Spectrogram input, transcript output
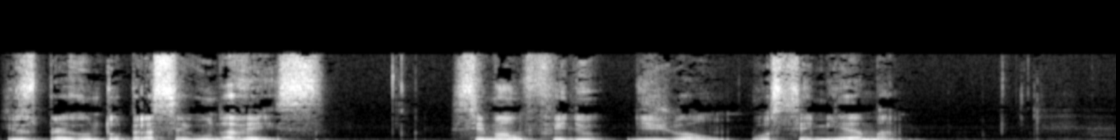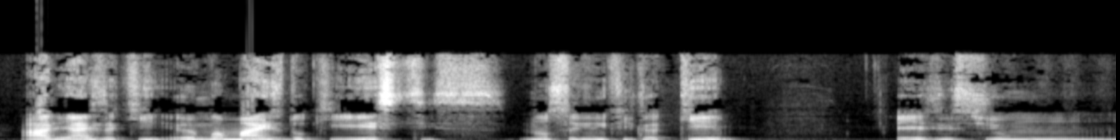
Jesus perguntou pela segunda vez: Simão, filho de João, você me ama? Aliás, aqui, ama mais do que estes, não significa que existe um,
